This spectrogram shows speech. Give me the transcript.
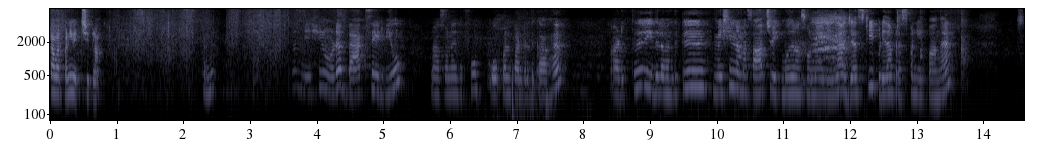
கவர் பண்ணி வச்சுக்கலாம். மிஷினோட பேக் சைடு வியூ நான் சொன்ன இந்த ஃபுட் ஓப்பன் பண்ணுறதுக்காக அடுத்து இதில் வந்துட்டு மிஷின் நம்ம சாய்ச்சி வைக்கும்போது நான் சொன்னேன் இல்லைங்களா? ஜஸ்ட் இப்படி தான் ப்ரெஸ் பண்ணியிருப்பாங்க. ஸோ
